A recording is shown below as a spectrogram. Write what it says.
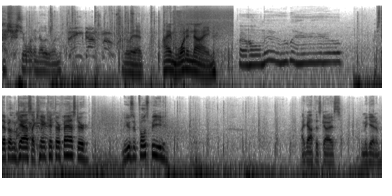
I sure want another one. Smoke. What do I am one in nine. A whole new world. I'm stepping on the gas. I can't get there faster. I'm using full speed. I got this, guys. Let me get him.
